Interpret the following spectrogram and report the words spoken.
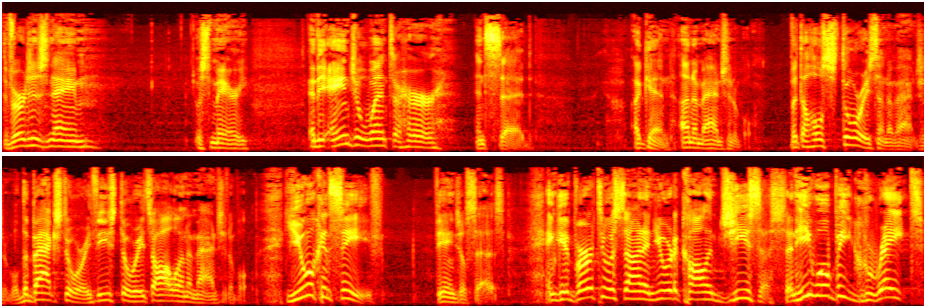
The virgin's name was Mary. And the angel went to her and said, again, unimaginable. But the whole story's unimaginable. The backstory, these stories, it's all unimaginable. You will conceive, the angel says, and give birth to a son, and you are to call him Jesus, and he will be great.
